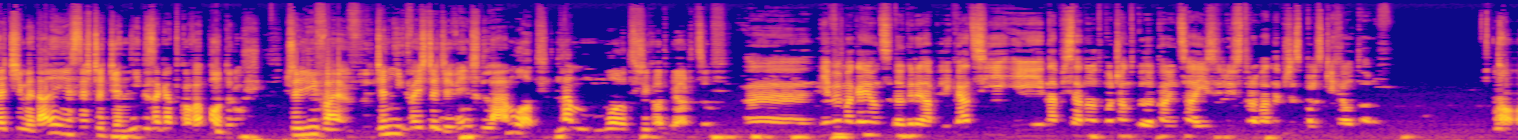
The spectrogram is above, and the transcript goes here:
lecimy dalej, jest jeszcze Dziennik Zagadkowa Podróż, czyli Dziennik 29 dla, młod, dla młodszych odbiorców. Eee, niewymagający do gry aplikacji i napisany od początku do końca i zilustrowany przez polskich autorów. No,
